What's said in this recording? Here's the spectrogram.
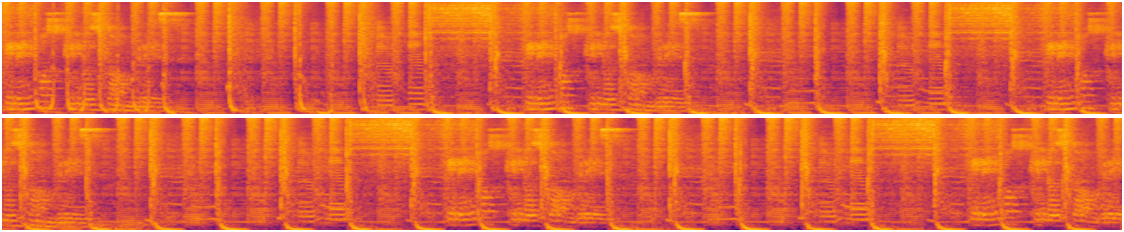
queremos que los hombres, Queremos que los hombres. Queremos que los hombres. Queremos que los hombres. Queremos que los hombres.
